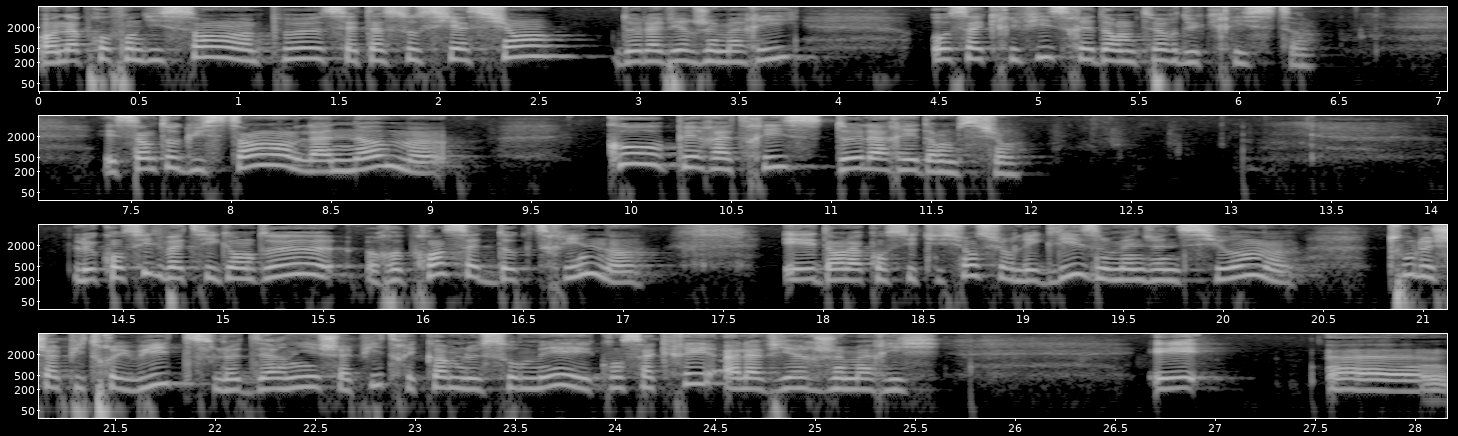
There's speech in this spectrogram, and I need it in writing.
en approfondissant un peu cette association de la Vierge Marie au sacrifice rédempteur du Christ. Et Saint Augustin la nomme coopératrice de la rédemption. Le Concile Vatican II reprend cette doctrine et dans la Constitution sur l'Église, Lumen Gentium, tout le chapitre 8, le dernier chapitre, est comme le sommet, est consacré à la Vierge Marie. Et euh,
